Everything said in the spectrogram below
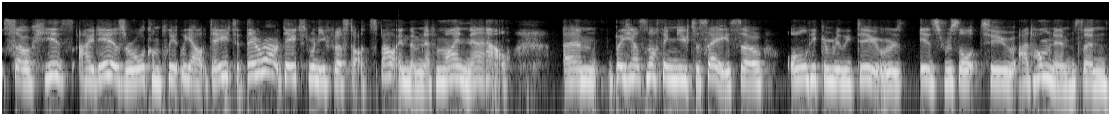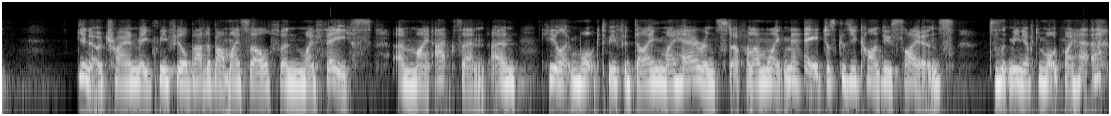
So his ideas are all completely outdated. They were outdated when he first started spouting them, never mind now. Um, but he has nothing new to say, so all he can really do is, is resort to ad hominems and you know, try and make me feel bad about myself and my face and my accent. And he like mocked me for dyeing my hair and stuff. And I'm like, mate, just because you can't do science doesn't mean you have to mock my hair.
